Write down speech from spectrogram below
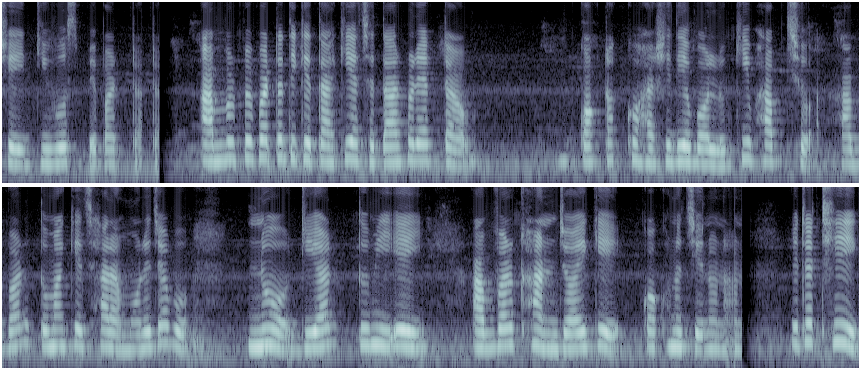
সেই ডিভোর্স পেপারটা আব্বার পেপারটার দিকে তাকিয়ে আছে, তারপরে একটা কটাক্ষ হাসি দিয়ে বলল, কি ভাবছ? আব্বার তোমাকে ছাড়া মরে যাব? নো, ডিয়ার, তুমি এই আব্বার খান জয়কে কখনো চেনো না। এটা ঠিক,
